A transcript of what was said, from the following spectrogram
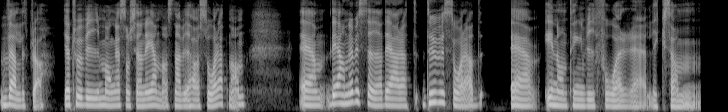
väldigt bra. Jag tror vi är många som känner igen oss när vi har sårat någon. Ehm, det andra jag vill säga det är att du är sårad eh, är någonting vi får eh, liksom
